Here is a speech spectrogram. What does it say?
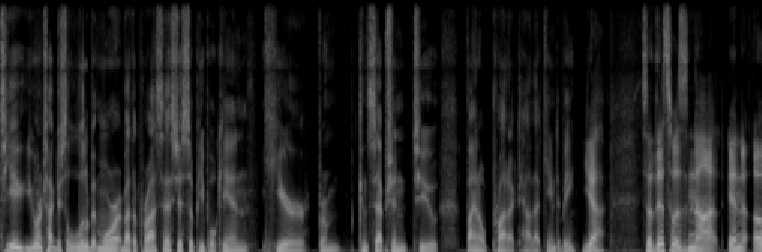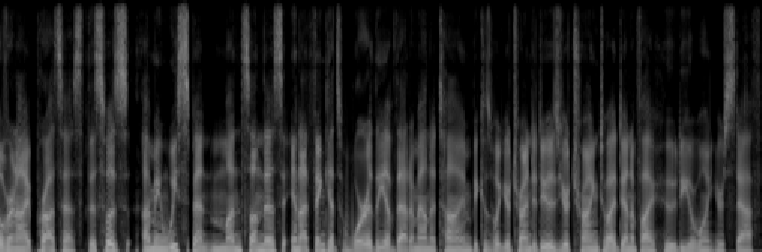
TA, you want to talk just a little bit more about the process, just so people can hear from conception to final product how that came to be. Yeah. So this was not an overnight process. This was, I mean, we spent months on this, and I think it's worthy of that amount of time because what you're trying to do is you're trying to identify who do you want your staff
